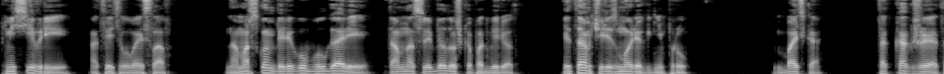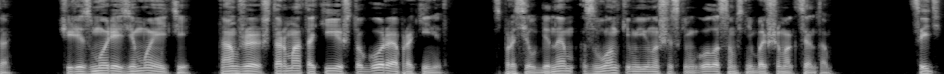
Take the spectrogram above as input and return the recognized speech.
к Мессиврии», — ответил Ваислав. «На морском берегу Булгарии, там нас лебедушка подберет, и там через море к Днепру». «Батька, так как же это? Через море зимой идти? Там же шторма такие, что горы опрокинет. — спросил Бенем звонким юношеским голосом с небольшим акцентом. «Цыть!»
